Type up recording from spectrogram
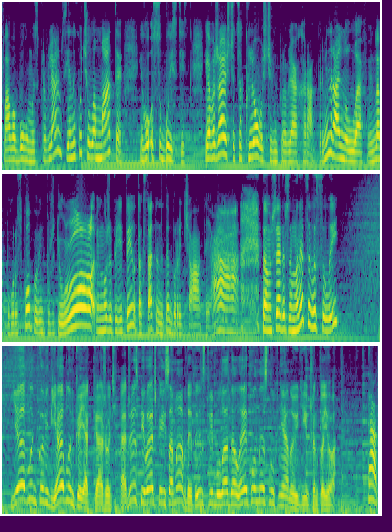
слава Богу, ми справляємося. Я не хочу ламати його особистість. Я вважаю, що це кльово, що він проявляє характер. Він реально лев. Він лев по гороскопу, він по життю. Він може підійти, отак стати на тебе ричати. А там ще те, що мене це веселить. Яблунько від яблуньки, як кажуть, адже співачка і сама в дитинстві була далеко не слухняною дівчинкою. Так,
